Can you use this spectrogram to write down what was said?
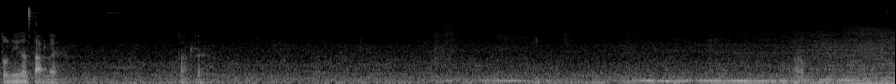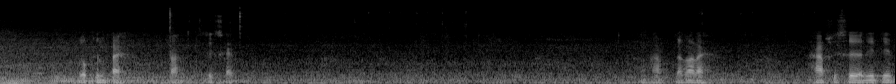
ตรงนี้ก็ตัดเลยตัดเลยครับยกขึ้นไปตัดซิกแซกนะ ครับ แล้วก็อะไรฮาร์ปซิเซอร์นิดนิด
